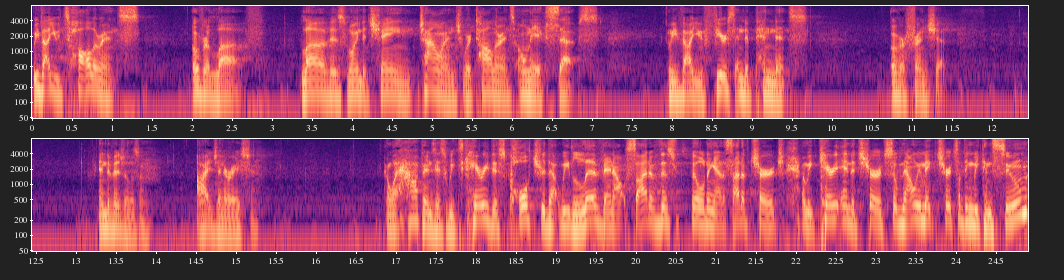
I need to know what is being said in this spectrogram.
We value tolerance over love. Love is willing to change, challenge where tolerance only accepts. We value fierce independence over friendship. Individualism, I generation. And what happens is we carry this culture that we live in outside of this building, outside of church, and we carry it into church. So now we make church something we consume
